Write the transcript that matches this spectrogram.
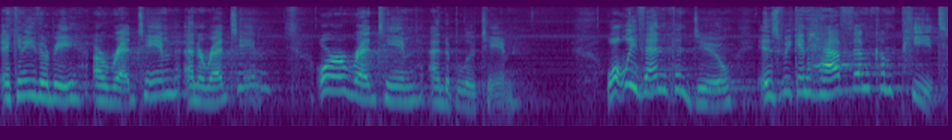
It can either be a red team and a red team, or a red team and a blue team. What we then can do is we can have them compete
